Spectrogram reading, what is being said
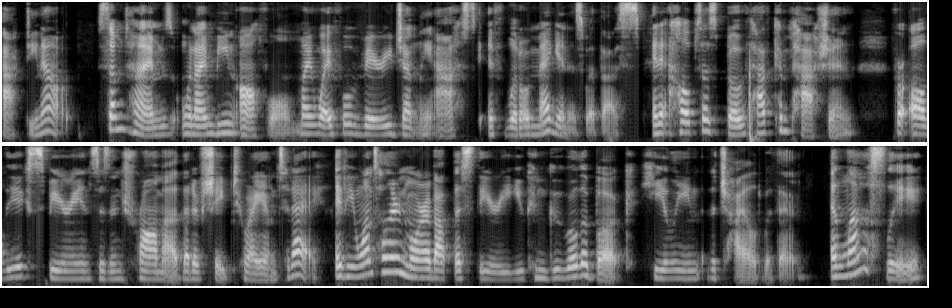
acting out. Sometimes, when I'm being awful, my wife will very gently ask if little Megan is with us, and it helps us both have compassion for all the experiences and trauma that have shaped who I am today. If you want to learn more about this theory, you can Google the book Healing the Child Within. And lastly,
